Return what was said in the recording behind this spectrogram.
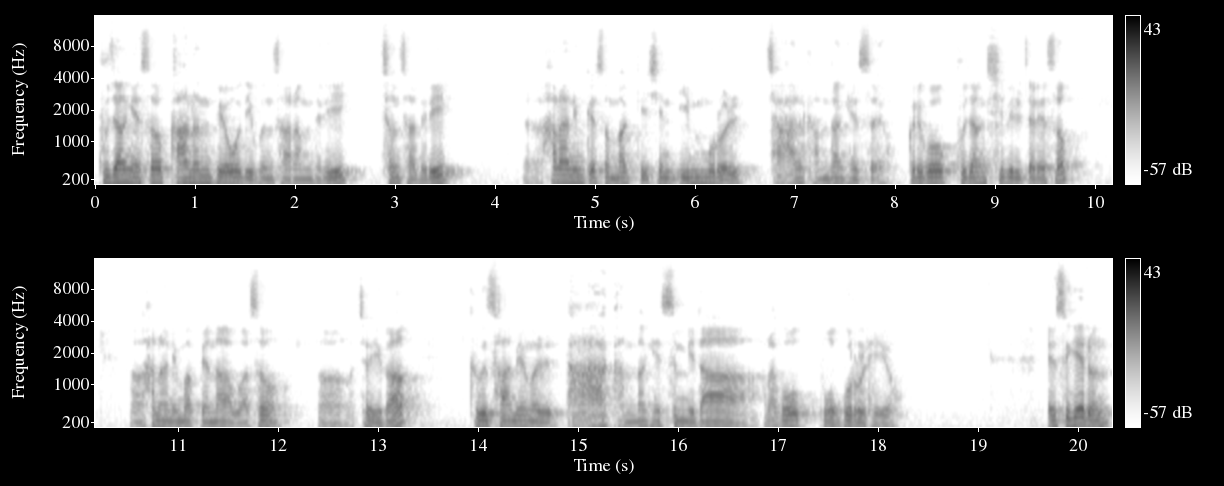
9장에서 가는 베옷 입은 사람들이 천사들이 어, 하나님께서 맡기신 임무를 잘 감당했어요. 그리고 9장 11절에서 어, 하나님 앞에 나와서 어, 저희가 그 사명을 다 감당했습니다. 라고 보고를 해요. 에스겔은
